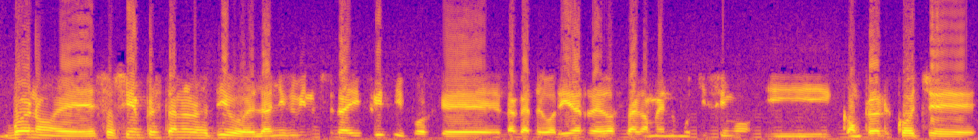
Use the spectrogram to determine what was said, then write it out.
Bueno, eh, eso siempre está en el objetivo. El año que viene será difícil porque la categoría R2 está cambiando muchísimo y comprar coche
